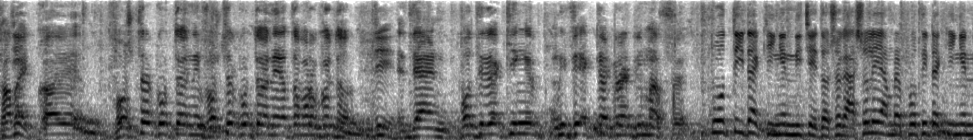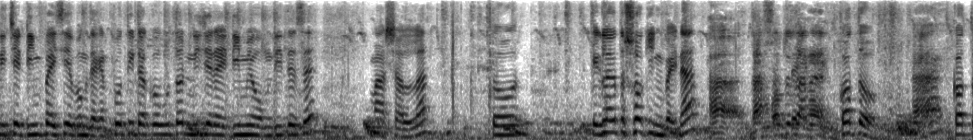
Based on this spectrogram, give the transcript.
সবাই কয় ফোস্টার করতে হয়নি ফোস্টার করতে হয়নি এত বড় কইতর জি। দেন প্রতিটা কিং এর নিচে একটা করে ডিম আছে। প্রতিটা কিং এর নিচে দর্শক আসলে আমরা প্রতিটা কিং এর নিচে ডিম পাইছি এবং দেখেন প্রতিটা কবুতর নিজেরাই ডিমে ওম দিতেছে। মাশাল্লাহ তো এগুলো তো শোকিং ভাই না? হ্যাঁ তার সাথে জানেন? কত? হ্যাঁ? কত?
